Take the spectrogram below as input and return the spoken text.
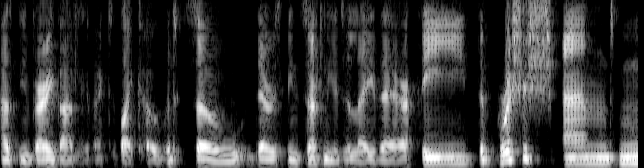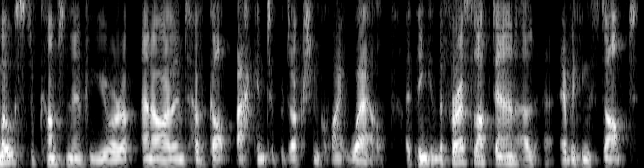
has been very badly affected by COVID. So there has been certainly a delay there. The the British and most of continental Europe and Ireland have got back into production quite well. I think in the first lockdown, uh, everything stopped,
